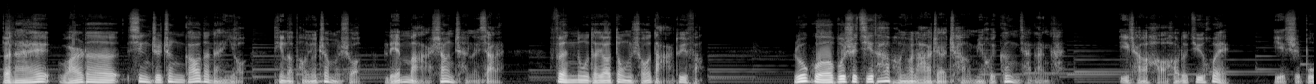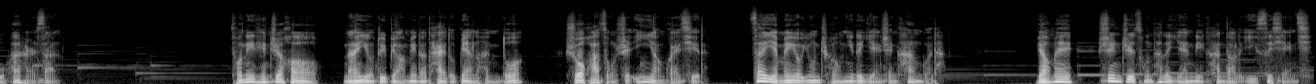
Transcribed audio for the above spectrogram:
本来玩的兴致正高的男友听到朋友这么说，脸马上沉了下来。愤怒的要动手打对方，如果不是其他朋友拉着，场面会更加难看。一场好好的聚会也是不欢而散。从那天之后，男友对表妹的态度变了很多，说话总是阴阳怪气的，再也没有用宠溺的眼神看过她。表妹甚至从他的眼里看到了一丝嫌弃。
